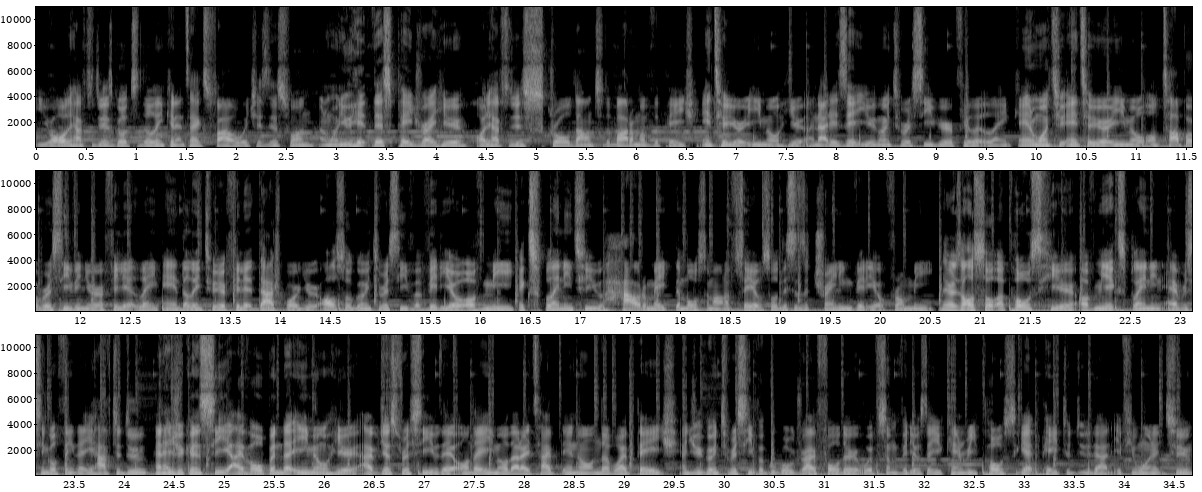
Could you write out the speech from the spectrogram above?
You all you have to do is go to the link in a text file, which is this one. And when you hit this page right here, all you have to do is scroll down to the bottom of the page, enter your email here, and that is it. You're going to receive your affiliate link. And once you enter your email, on top of receiving your affiliate link and the link to your affiliate dashboard, you're also going to receive a video of me explaining to you how to make the most amount of sales. So this is a training video from me. There's also a post here of me explaining every single thing that you have to do. And as you can see, I've opened the email here. I've just received it on the email that I typed in on the web page. And you're going to receive a Google Drive folder with some videos that you can repost to get paid to do that if you wanted to.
